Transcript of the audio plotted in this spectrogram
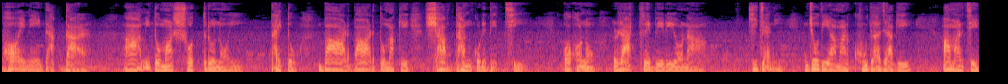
ভয় নেই, ডাক্তার। আমি তোমার শত্রু নই। তাই তো বারবার তোমাকে সাবধান করে দিচ্ছি। কখনো রাত্রে বেরিও না। কি জানি, যদি আমার ক্ষুধা জাগে আমার যে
